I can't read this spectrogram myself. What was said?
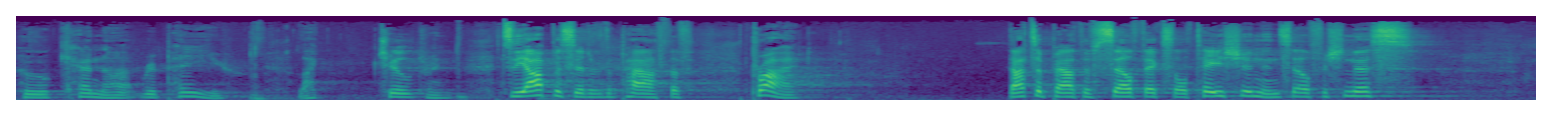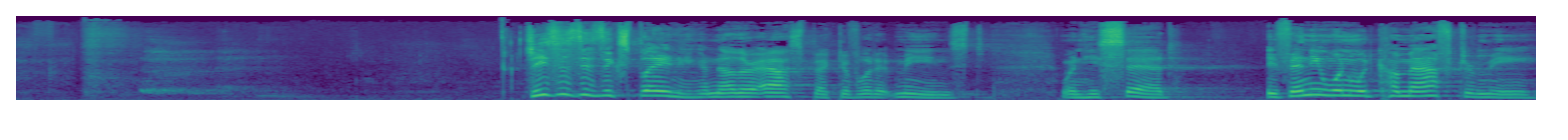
who cannot repay you, like children. It's the opposite of the path of pride. That's a path of self exaltation and selfishness. Jesus is explaining another aspect of what it means when he said, If anyone would come after me,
